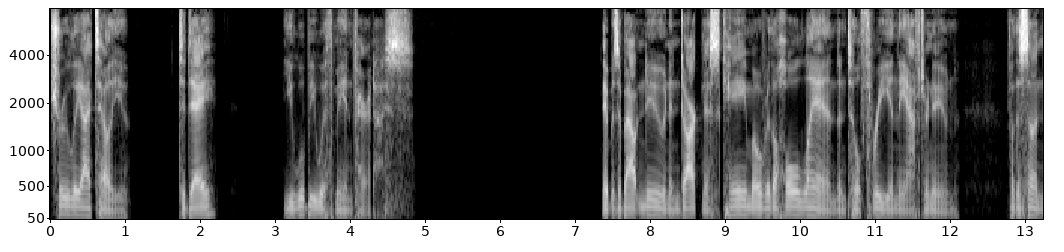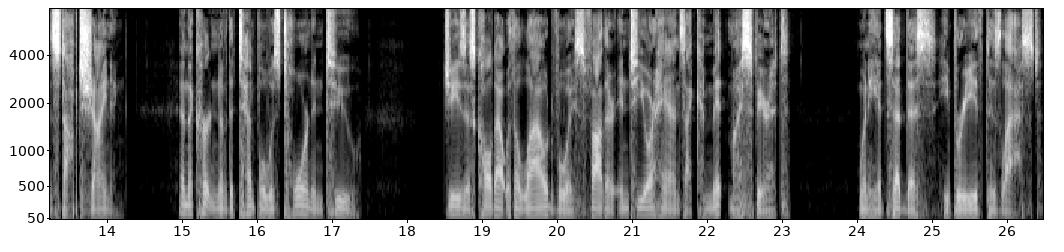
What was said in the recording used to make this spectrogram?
Truly I tell you, today you will be with me in paradise. It was about noon, and darkness came over the whole land until three in the afternoon, for the sun stopped shining, and the curtain of the temple was torn in two. Jesus called out with a loud voice, Father, into your hands I commit my spirit. When he had said this, he breathed his last.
